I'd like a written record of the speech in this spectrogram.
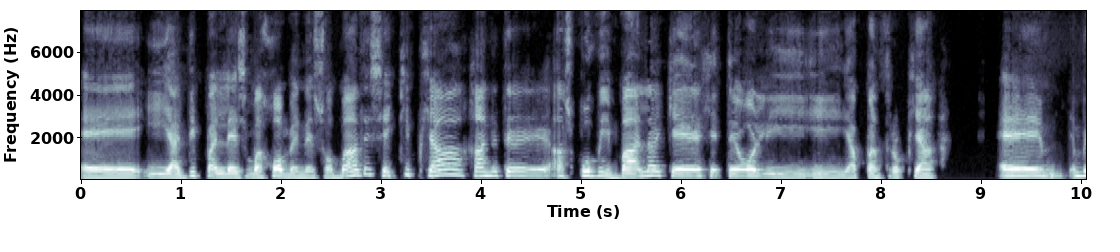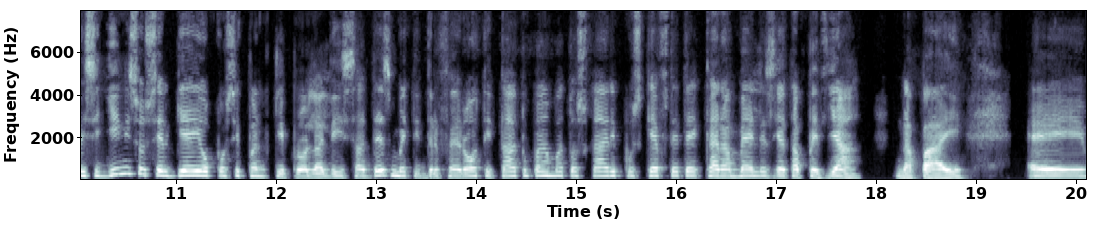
ε, οι αντίπαλες μαχόμενες ομάδες εκεί πια χάνεται ας πούμε η μπάλα και έρχεται όλη η απανθρωπιά. Ε, με συγκίνησε ο Σεργέη, όπως είπαν και οι προλαλήσαντες, με την τρυφερότητά του, πράγματος χάρη που σκέφτεται καραμέλες για τα παιδιά να πάει. Ε,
